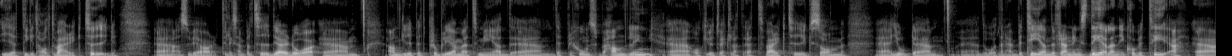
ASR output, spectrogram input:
i ett digitalt verktyg. Eh, så vi har till exempel tidigare då eh, angripit problemet med eh, depressionsbehandling eh, och utvecklat ett verktyg som eh, gjorde eh, då den här beteendeförändringsdelen i KBT Eh,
